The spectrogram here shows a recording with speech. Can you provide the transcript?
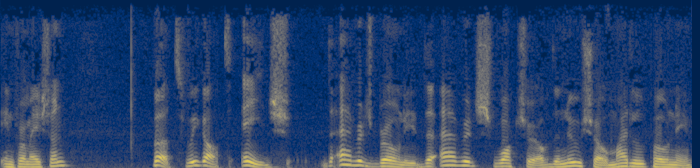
information, but we got age. The average brony, the average watcher of the new show, My Little Pony.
